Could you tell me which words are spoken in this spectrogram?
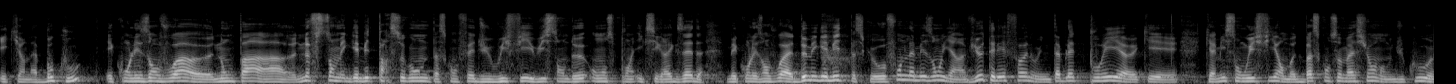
et qu'il y en a beaucoup, et qu'on les envoie euh, non pas à 900 mégabits par seconde parce qu'on fait du Wi-Fi 802.11.xyz, mais qu'on les envoie à 2 mégabits parce qu'au fond de la maison, il y a un vieux téléphone ou une tablette pourrie euh, qui, a mis son Wi-Fi en mode basse consommation, donc du coup,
